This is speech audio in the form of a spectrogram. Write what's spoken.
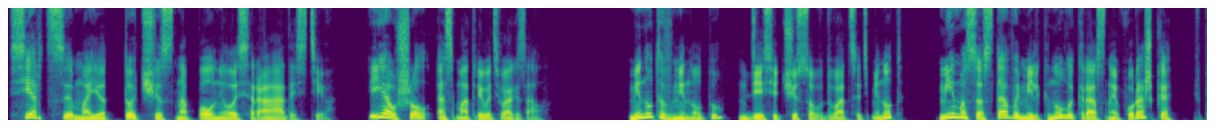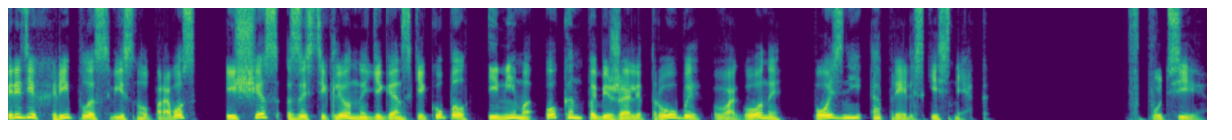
Сердце мое тотчас наполнилось радостью, и я ушел осматривать вокзал. Минута в минуту, 10 часов 20 минут, мимо состава мелькнула красная фуражка, впереди хрипло свистнул паровоз, исчез застекленный гигантский купол, и мимо окон побежали трубы, вагоны, Поздний апрельский снег. В пути.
